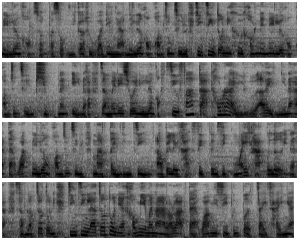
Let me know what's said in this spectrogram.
ในเรื่องของส่วนผสมนี่ก็ถือว่าดีงามในเรื่องของความชุ่มชื้นจริง ๆ ตัวนี้คือเขาเน้นในเรื่องของความชุ่มชื้นผิวนั่นเองนะคะจะไม่ได้ช่วยในเรื่องของซิลฟ้ากะเท่าไหร่หรืออะไรอย่างนี้นะคะ แต่ว่าในเรื่องของความชุ่มชื้นมาเต็มจริง ๆ เอาไปเลยค่ะ10เต็ม10ไม่หักเลยนะคะสำหรับเจ้าตัวนี้จริง ๆ แล้วเจ้าตัวนี้เขามีมานานแล้วล่ะแต่ว่ามิซี่เพิ่งเปิดใจใช้เนี่ย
